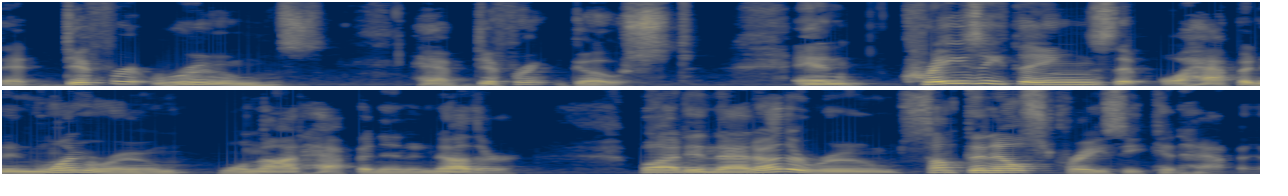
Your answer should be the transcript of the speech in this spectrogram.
that different rooms have different ghosts. And crazy things that will happen in one room will not happen in another. But in that other room, something else crazy can happen.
